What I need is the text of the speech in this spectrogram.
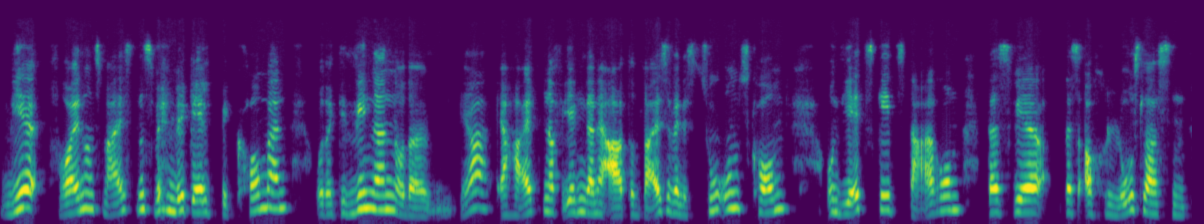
Wir freuen uns meistens, wenn wir Geld bekommen oder gewinnen oder ja, erhalten auf irgendeine Art und Weise, wenn es zu uns kommt. Und jetzt geht es darum, dass wir das auch loslassen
